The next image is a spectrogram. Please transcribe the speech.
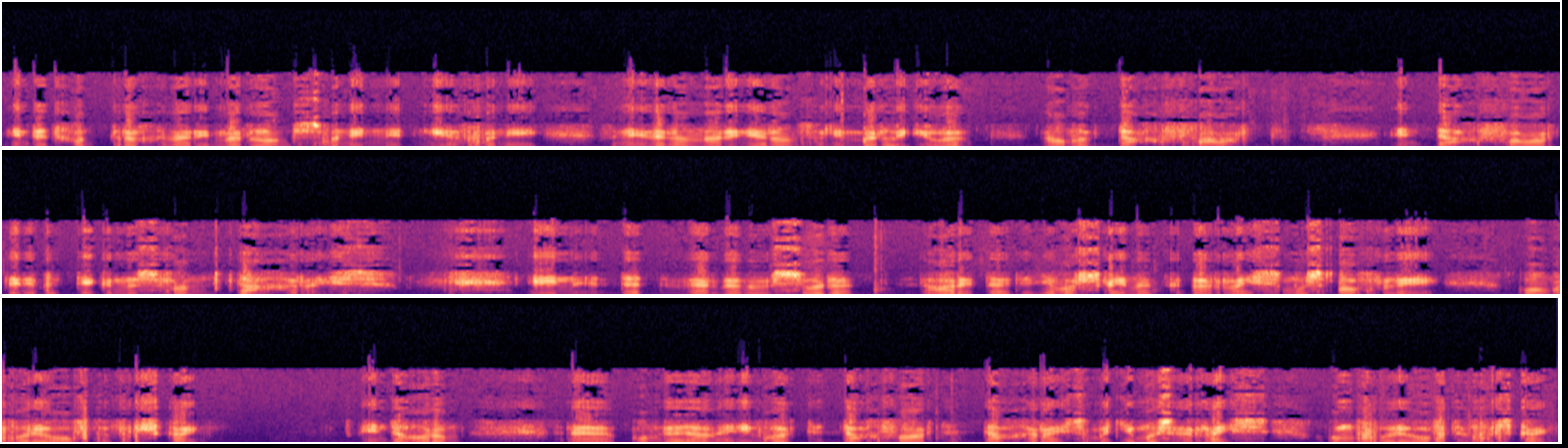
en dit gaan terug na die Middellands van die nee van die van Nederland na die Nederlands van die middeleeue, naamlik dagvaart. En dagvaart het die betekenis van dagreis. En dit werk dan nou so dat daardie tyd het jy waarskynlik 'n reis moes aflê om voor die hof te verskyn. En daarom uh, kom dit dan uit die woord dagvaart, dagreis omdat jy moes reis om voor die hof te verskyn.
